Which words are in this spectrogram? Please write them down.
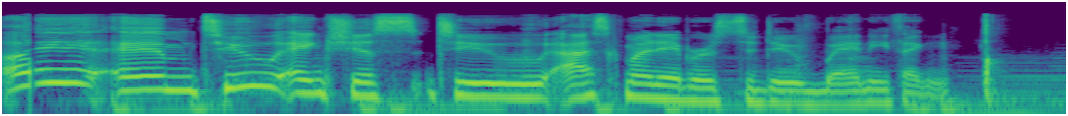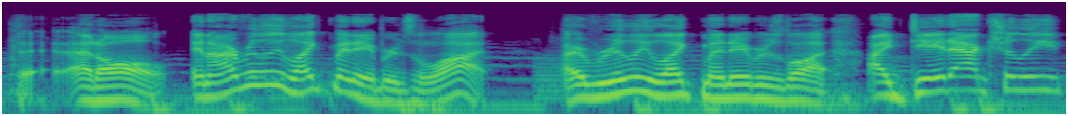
I am too anxious to ask my neighbors to do anything at all. And I really like my neighbors a lot. I really like my neighbors a lot. I did actually,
